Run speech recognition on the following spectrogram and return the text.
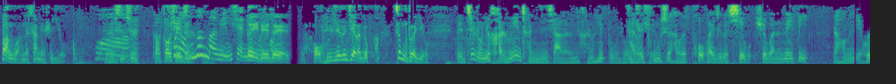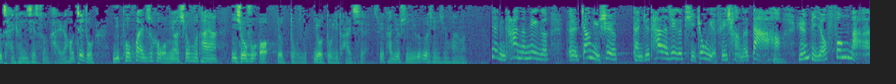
半管子上面是油，哇，是高血脂，那么明显的对对对，我们医生见了都怕，这么多油，对这种就很容易沉积下来，就很容易堵住，还会同时还会破坏这个血管血管的内壁，然后呢也会产生一些损害，然后这种一破坏之后我们要修复它呀，一修复哦又堵一又堵一团起来，所以它就是一个恶性循环了。现在你看的那个呃张女士，感觉她的这个体重也非常的大哈，人比较丰满。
